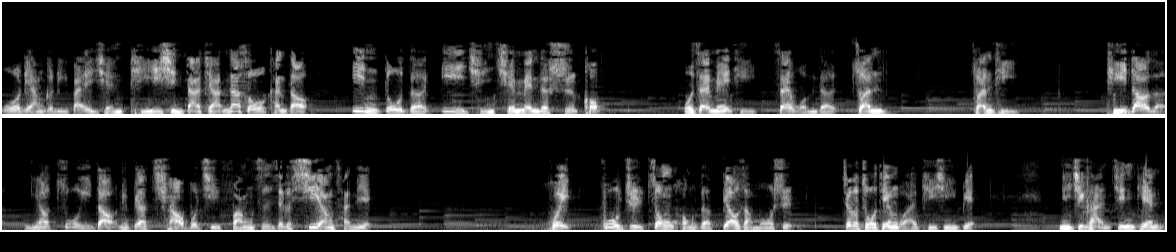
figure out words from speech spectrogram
我两个礼拜以前提醒大家，那时候我看到印度的疫情前面的失控。我在媒体，在我们的专专题提到的，你要注意到，你不要瞧不起纺织这个夕阳产业，会复制中鸿的飙涨模式。这个昨天我还提醒一遍，你去看今天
